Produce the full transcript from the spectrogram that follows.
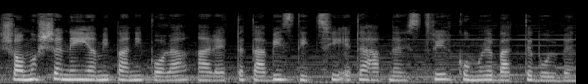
সমস্যা নেই, আমি পানি পড়া আর একটা তাবিজ দিচ্ছি, এটা আপনার স্ত্রীর কোমরে বাঁধতে বলবেন।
